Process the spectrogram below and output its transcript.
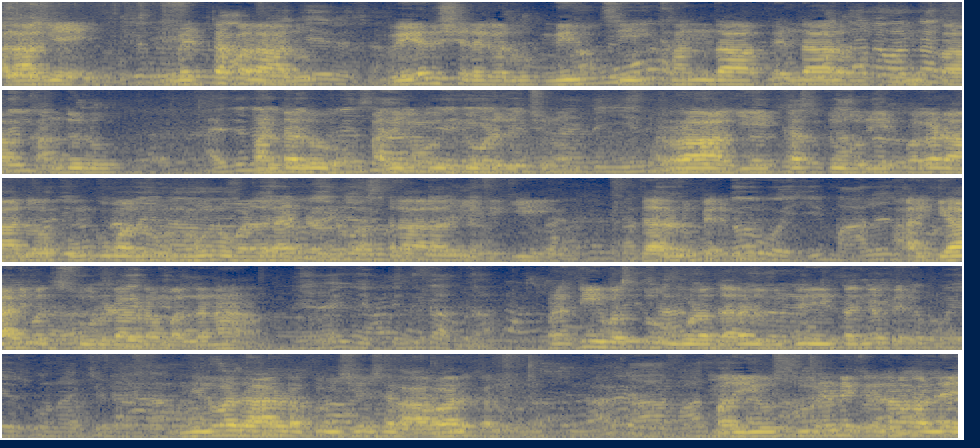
అలాగే మెట్ట ఫలాలు వేరుశెనగలు మిర్చి కంద పెందాల దుంప కందులు పంటలు వడలిచ్చును రాగి కస్తూరి పగడాలు కుంకుమలు నూనె వడలైన వస్త్రాల వీటికి ధరలు పెరుగు అర్ఘ్యాధిపతి సూర్యుడు అవడం వలన ప్రతి వస్తువు కూడా ధరలు విపరీతంగా పెరుగు నిల్వదారులకు విశేష లాభాలు కలుగును మరియు సూర్యుని కిరణం వల్లే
